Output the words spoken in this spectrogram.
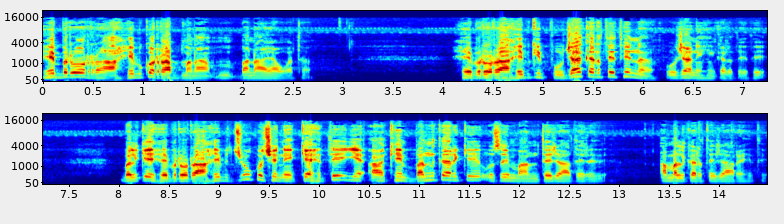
हिब्र राहिब को रब बना बनाया हुआ था। हेब्रो राहिब की पूजा करते थे ना, पूजा नहीं करते थे, बल्कि हेब्रो राहिब जो कुछ इन्हें कहते, ये आँखें बंद करके उसे मानते जाते रहे, अमल करते जा रहे थे।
